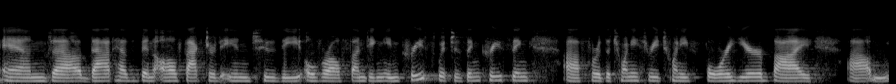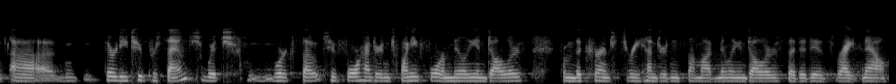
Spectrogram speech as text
And uh, that has been all factored into the overall funding increase, which is increasing uh, for the 23-24 year by um, 32%, uh, which works out to $424 million from the current 300 and some odd million dollars that it is right now.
